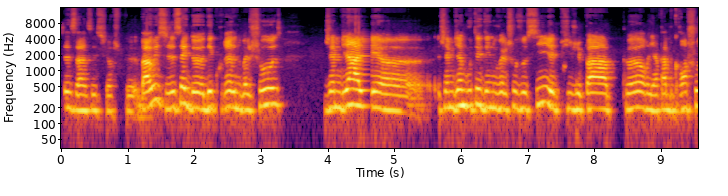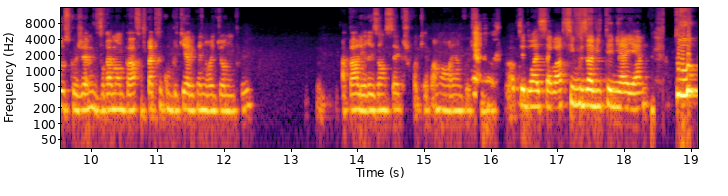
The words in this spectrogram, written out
C'est ça, c'est sûr. Je peux... Bah oui, j'essaye de découvrir de nouvelles choses j'aime bien aller, euh, j'aime bien goûter des nouvelles choses aussi. Et puis, j'ai pas peur. Il n'y a pas grand chose que j'aime vraiment pas. Enfin, je suis pas très compliquée avec la nourriture non plus. À part les raisins secs, je crois qu'il n'y a vraiment rien que je. C'est bon à savoir si vous invitez Myriam. Tout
